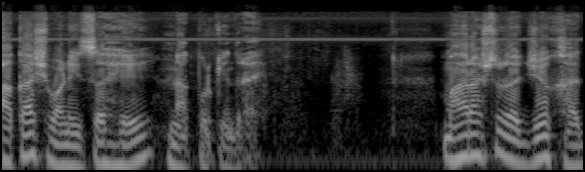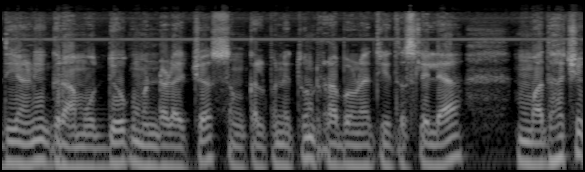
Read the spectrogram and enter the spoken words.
आकाशवाणीचं हे नागपूर केंद्र आहे. महाराष्ट्र राज्य खादी आणि ग्रामोद्योग मंडळाच्या संकल्पनेतून राबवण्यात येत असलेल्या मधाचे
